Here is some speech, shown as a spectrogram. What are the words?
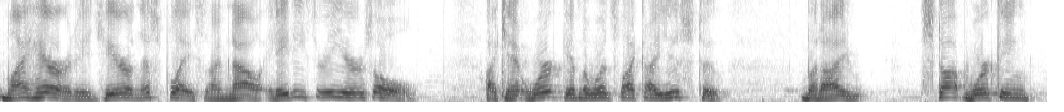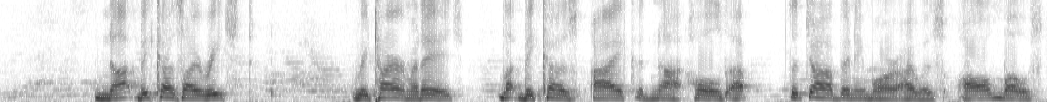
my heritage here in this place, I'm now 83 years old. I can't work in the woods like I used to, but I stopped working not because I reached retirement age, but because I could not hold up the job anymore. I was almost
